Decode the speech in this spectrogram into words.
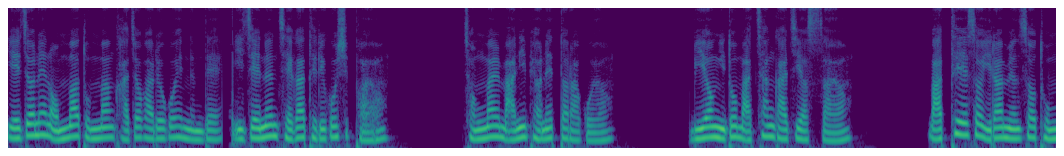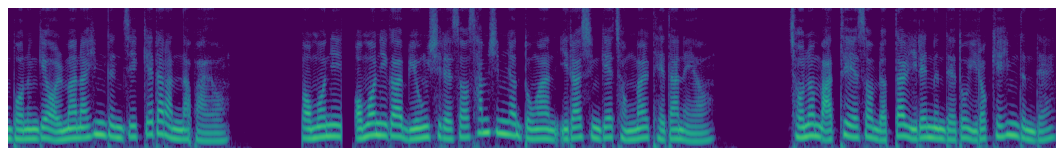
예전엔 엄마 돈만 가져가려고 했는데 이제는 제가 드리고 싶어요. 정말 많이 변했더라고요. 미영이도 마찬가지였어요. 마트에서 일하면서 돈 버는 게 얼마나 힘든지 깨달았나 봐요. 어머니, 어머니가 미용실에서 30년 동안 일하신 게 정말 대단해요. 저는 마트에서 몇 달 일했는데도 이렇게 힘든데.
